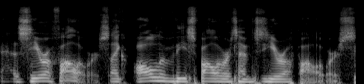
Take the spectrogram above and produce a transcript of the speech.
has zero followers. Like all of these followers have zero followers,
